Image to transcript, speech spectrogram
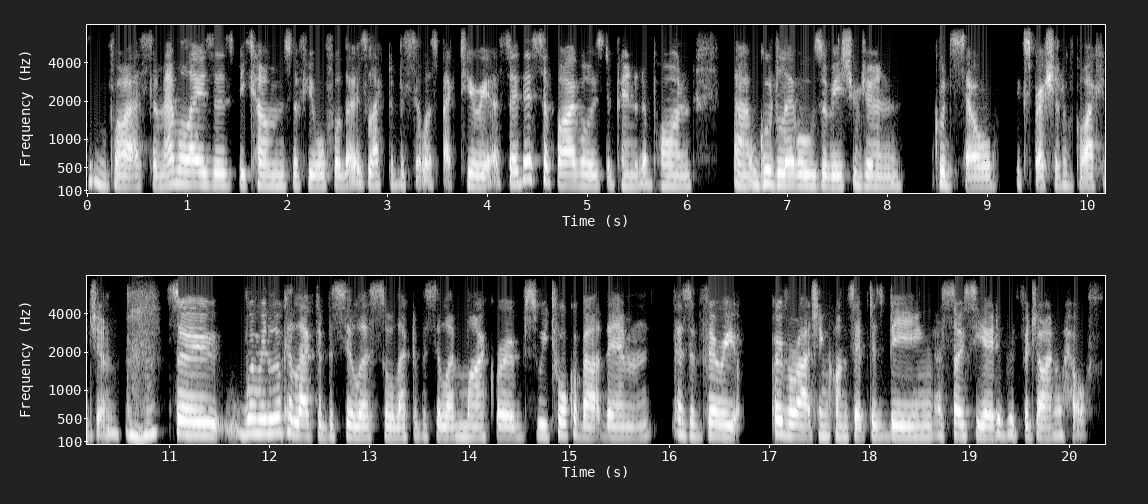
via some amylases becomes the fuel for those lactobacillus bacteria. So their survival is dependent upon uh, good levels of estrogen good cell expression of glycogen. Mm-hmm. So when we look at lactobacillus or lactobacilli microbes, we talk about them as a very overarching concept as being associated with vaginal health.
